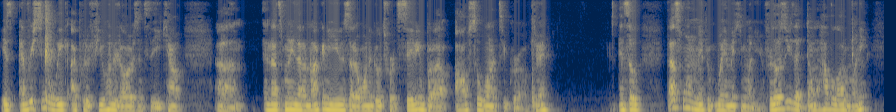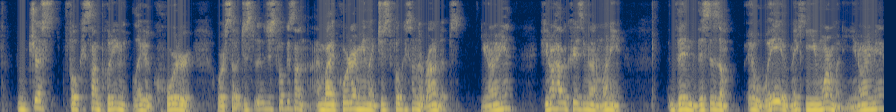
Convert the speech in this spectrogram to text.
is every single week I put a few hundred dollars into the account. Um, and that's money that I'm not going to use that I want to go towards saving, but I also want it to grow, okay? And so that's one way of making money. And for those of you that don't have a lot of money, just focus on putting like a quarter or so. Just just focus on, and by a quarter, I mean like just focus on the roundups. You know what I mean? If you don't have a crazy amount of money, then this is a, a way of making you more money. You know what I mean?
